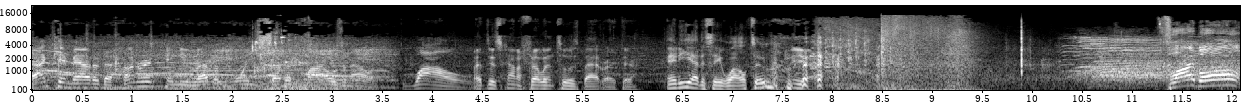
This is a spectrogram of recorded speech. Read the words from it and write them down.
that came out at 111.7 miles an hour. Wow. That just kind of fell into his bat right there. And he had to say wow, too. Yeah. Fly ball,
